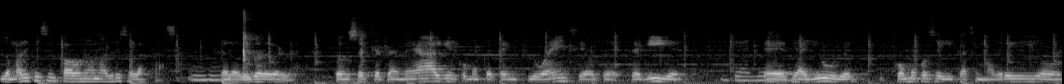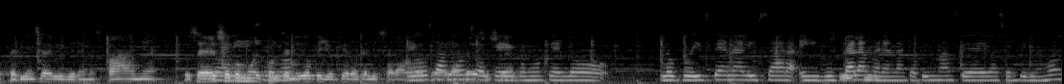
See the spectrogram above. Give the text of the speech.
lo más difícil para uno en Madrid son las casas, te lo digo de verdad. Entonces, que tener a alguien como que te influencia o te, guíe, te ayude. Eh, cómo conseguir casa en Madrid o experiencia de vivir en España. Entonces, eso es como el contenido que yo quiero realizar ahora. Me gusta mucho que como que lo, lo pudiste analizar y buscar la manera en la que a ti más te va a sentir mejor.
